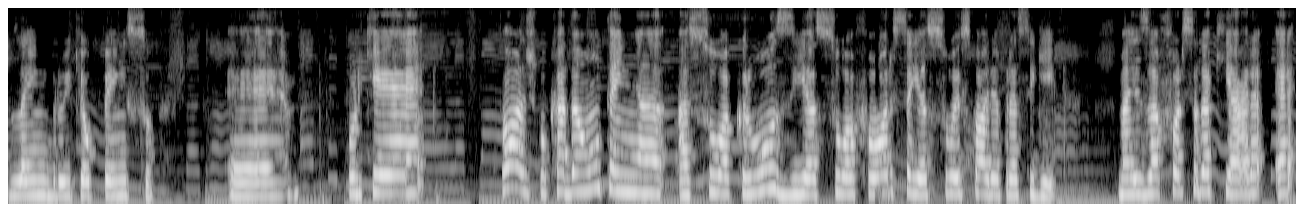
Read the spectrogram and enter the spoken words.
lembro e que eu penso. É, porque, lógico, cada um tem a, a sua cruz e a sua força e a sua história para seguir. Mas a força da Kiara é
